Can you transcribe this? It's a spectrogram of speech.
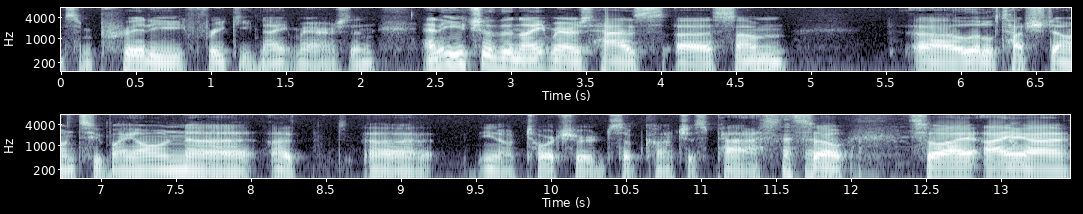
some pretty freaky nightmares, and and each of the nightmares has uh, some uh, little touchstone to my own uh, uh, uh, you know tortured subconscious past. So so I I, uh,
